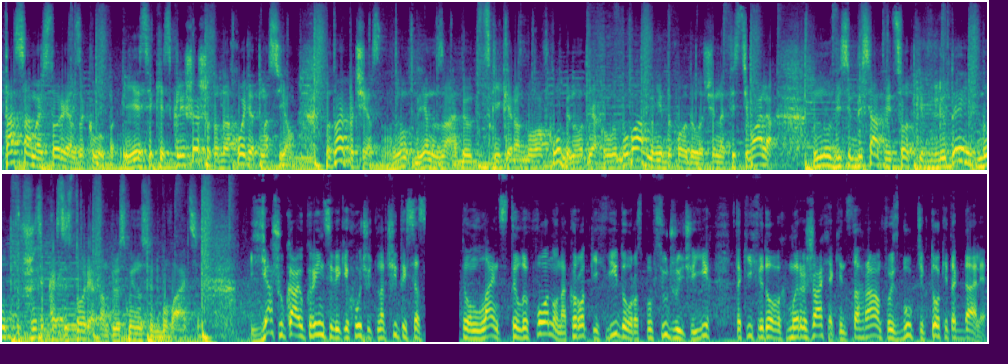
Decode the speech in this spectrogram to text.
Та сама історія за клуби. Є якісь кліше, що туди ходять на сйом. Ну давай по-чесному. Ну я не знаю, ти скільки раз бував в клубі, ну от я коли бував, мені доходило ще на фестивалях. Ну 80% людей, ну щось якась історія там плюс-мінус відбувається. Я шукаю українців, які хочуть навчитися онлайн з телефону на коротких відео, розповсюджуючи їх в таких відових мережах, як Instagram, Facebook, TikTok і так далі.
